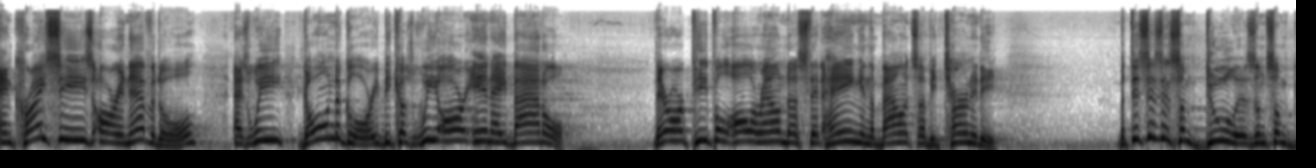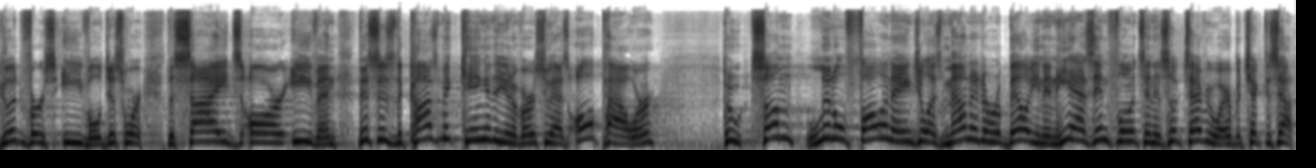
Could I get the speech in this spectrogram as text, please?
and crises are inevitable as we go on to glory because we are in a battle. There are people all around us that hang in the balance of eternity. But this isn't some dualism, some good versus evil, just where the sides are even. This is the cosmic king of the universe who has all power, who some little fallen angel has mounted a rebellion and he has influence and his hooks everywhere. But check this out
